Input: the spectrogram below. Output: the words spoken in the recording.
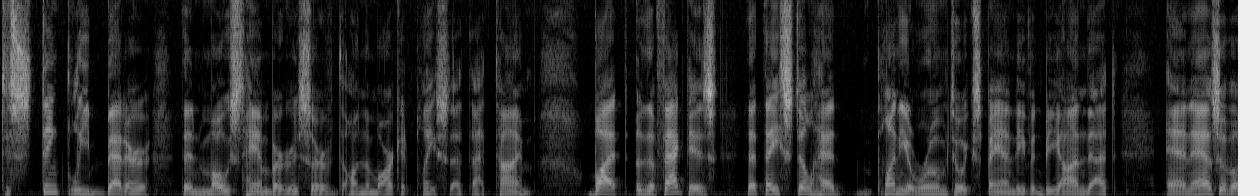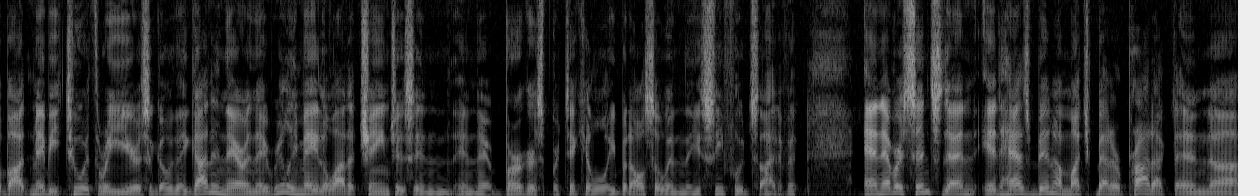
distinctly better than most hamburgers served on the marketplace at that time. But the fact is that they still had plenty of room to expand even beyond that. And as of about maybe two or three years ago, they got in there and they really made a lot of changes in, in their burgers, particularly, but also in the seafood side of it. And ever since then, it has been a much better product. And uh,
